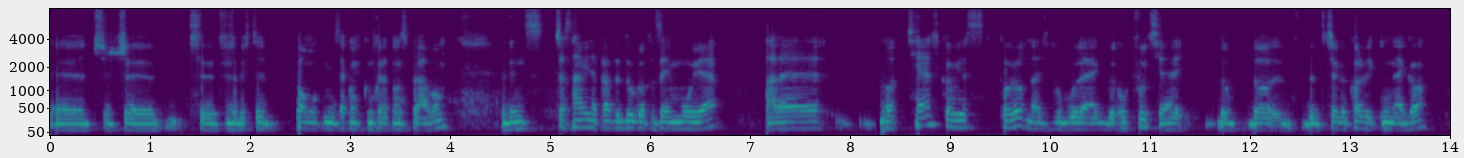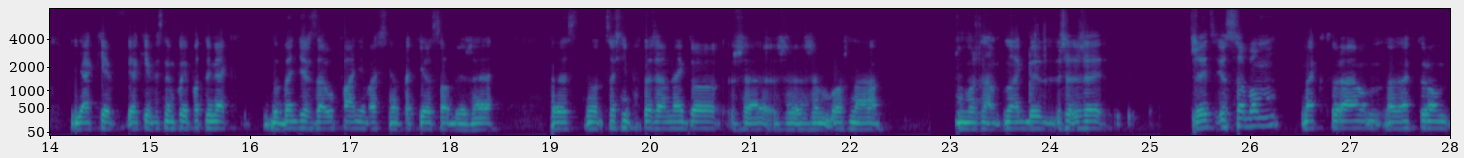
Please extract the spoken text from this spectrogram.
y, czy, czy, czy, czy żebyś ty pomógł mi z jakąś konkretną sprawą. Więc czasami naprawdę długo to zajmuje, ale no, ciężko mi jest porównać w ogóle jakby uczucie do, do, do czegokolwiek innego, jakie, jakie występuje po tym, jak zdobędziesz zaufanie właśnie od takiej osoby, że to jest no, coś niepowtarzalnego, że, że, że można, można no jakby, że, że, że jest osobą, na, która, na, na którą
